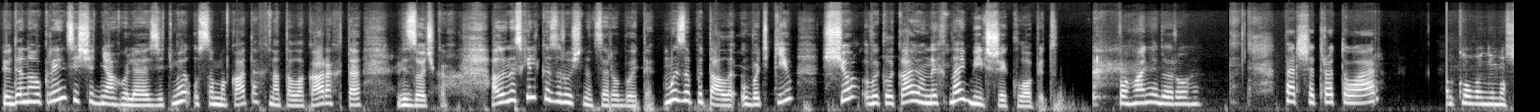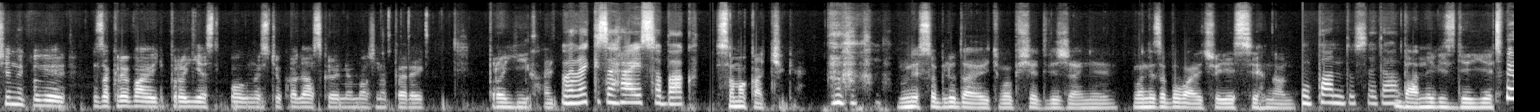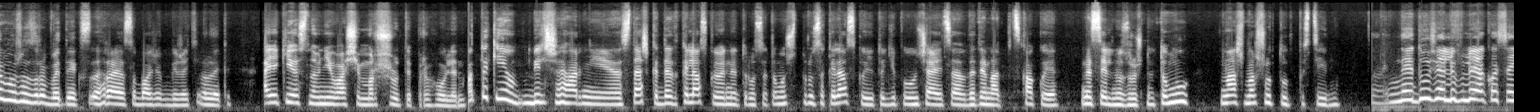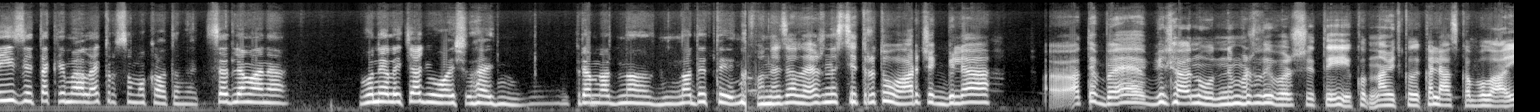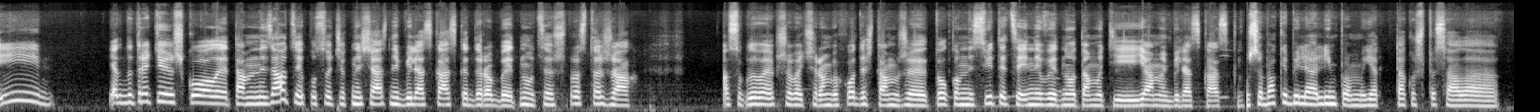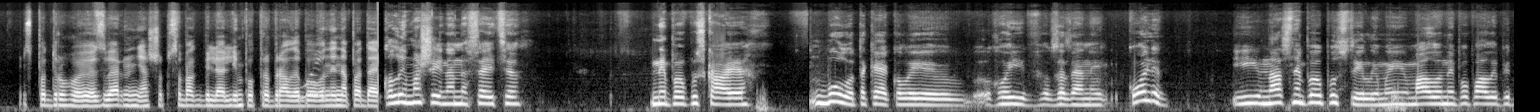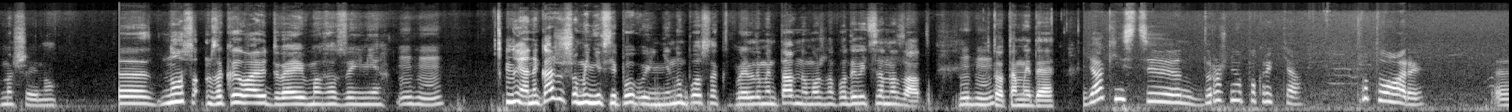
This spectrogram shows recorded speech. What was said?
Південноукраїнці щодня гуляють з дітьми у самокатах, на талакарах та візочках. Але наскільки зручно це робити? Ми запитали у батьків, що викликає у них найбільший клопіт. Погані дороги. Перше тротуар. Парковані машини, коли закривають проїзд повністю коляскою, не можна пере... проїхати. Великі заграї собак. Самокатчики. Не соблюдають взагалі движення. Вони забувають, що є сигнал. У Пандуси, так. Да, не везде є. Що я можу зробити, як грає собачок біжить великий? А які основні ваші маршрути прогулянки? От такі більш гарні стежки, де коляскою не труси, тому що труса коляскою, і тоді виходить, дитина підскакує не сильно зручно. Тому наш маршрут тут постійно. Не дуже люблю, як оце їздять такими електросамокатами. Це для мене. Вони летять, буваєш геть, прямо на, на, на дитину. По незалежності тротуарчик біля е, АТБ, біля ну неможливо ж іти, навіть коли коляска була. І як до третьої школи, там не можна цей кусочок нещасний біля сказки доробити. Ну це ж просто жах. Особливо, якщо вечором виходиш, там вже толком не світиться і не видно там оті ями біля сказки. Собаки біля Олімпа, я також писала з подругою звернення, щоб собак біля Олімпу прибрали, бо вони нападають. коли машина несеться, не пропускає. Було таке, коли гоїв зелений колір, і нас не пропустили. Ми мало не попали під машину. Е, Носом закривають двері в магазині. Угу. Ну я не кажу, що мені всі повинні. Ну просто елементарно можна подивитися назад, Угу. хто там іде. Якість е, дорожнього покриття, тротуари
